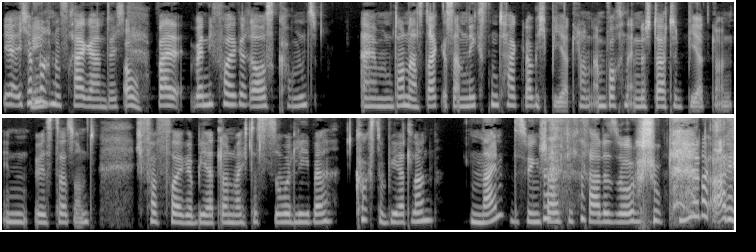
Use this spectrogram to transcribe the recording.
Ja, ich habe Nee. noch eine Frage an dich. Oh. Weil, wenn die Folge rauskommt, ähm, Donnerstag ist am nächsten Tag, glaube ich, Biathlon. Am Wochenende startet Biathlon in Östersund. Ich verfolge Biathlon, weil ich das so liebe. Guckst du Biathlon? Nein, deswegen schaue ich dich gerade so schockiert an.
